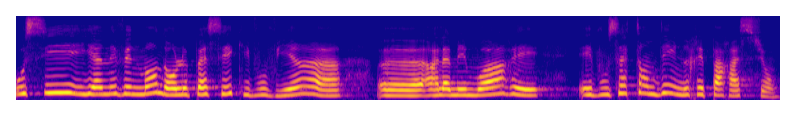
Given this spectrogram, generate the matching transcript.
Aussi, il y a un événement dans le passé qui vous vient à, euh, la mémoire et, vous attendez une réparation.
